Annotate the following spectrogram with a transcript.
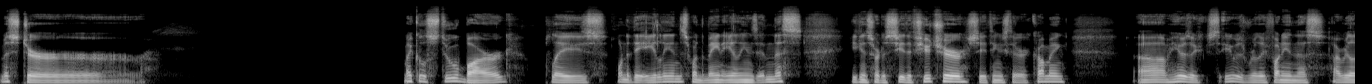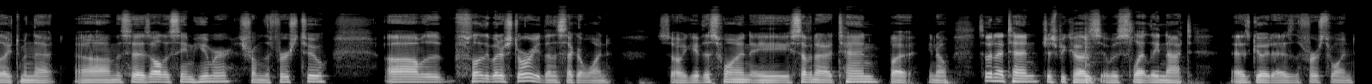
Mr. Michael Stuhlbarg plays one of the aliens, one of the main aliens in this. You can sort of see the future, see things that are coming. Um, he was he was really funny in this. I really liked him in that. Um, this has all the same humor from the first two. Um, a slightly better story than the second one. So I gave this one a seven out of ten, but you know, seven out of ten just because it was slightly not as good as the first one.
